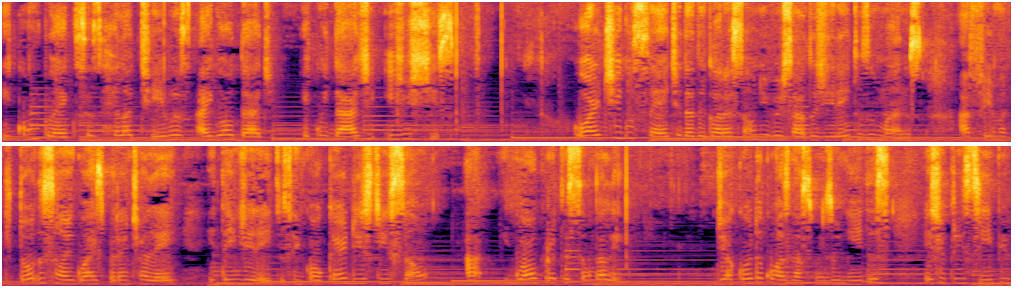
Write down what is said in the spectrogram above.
e complexas relativas à igualdade, equidade e justiça. O artigo 7 da Declaração Universal dos Direitos Humanos afirma que todos são iguais perante a lei e têm direito sem qualquer distinção à igual proteção da lei. De acordo com as Nações Unidas, este princípio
